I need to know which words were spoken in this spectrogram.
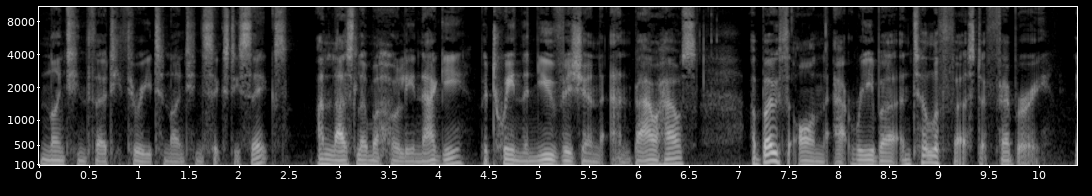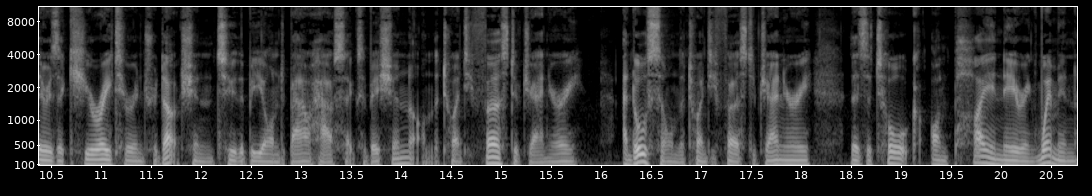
1933 to 1966, and Laszlo Moholy Nagy, Between the New Vision and Bauhaus, are both on at RIBA until the 1st of February. There is a curator introduction to the Beyond Bauhaus exhibition on the 21st of January, and also on the 21st of January, there's a talk on pioneering women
